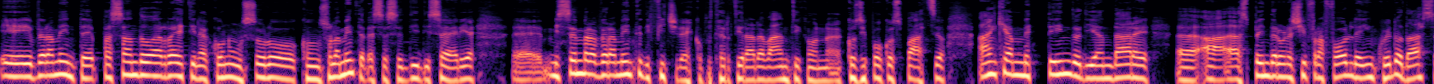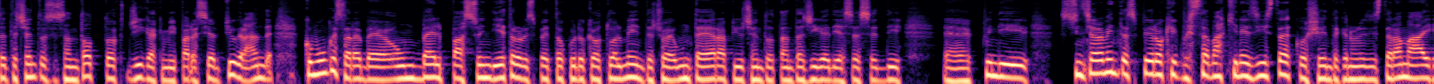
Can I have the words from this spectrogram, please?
E veramente passando a Retina con, solo, con solamente l'SSD di serie eh, mi sembra veramente difficile ecco, poter tirare avanti con così poco spazio. Anche ammettendo di andare eh, a, a, spendere una cifra folle in quello da 768 giga che mi pare sia il più grande comunque sarebbe un bel passo indietro rispetto a quello che ho attualmente cioè un tera più 100 180 giga di SSD. Eh, quindi, sinceramente, spero che questa macchina esista, cosciente che non esisterà mai,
